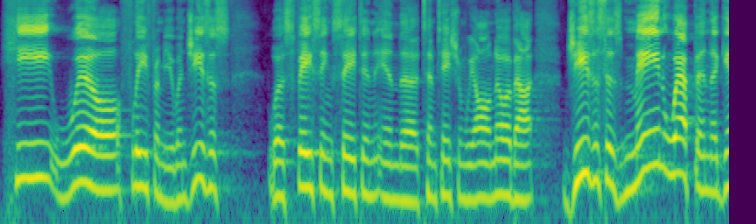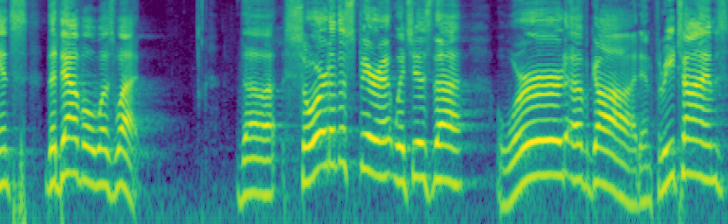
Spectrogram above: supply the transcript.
he will flee from you. When Jesus was facing Satan in the temptation we all know about, Jesus' main weapon against the devil was what? The sword of the Spirit, which is the Word of God. And three times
